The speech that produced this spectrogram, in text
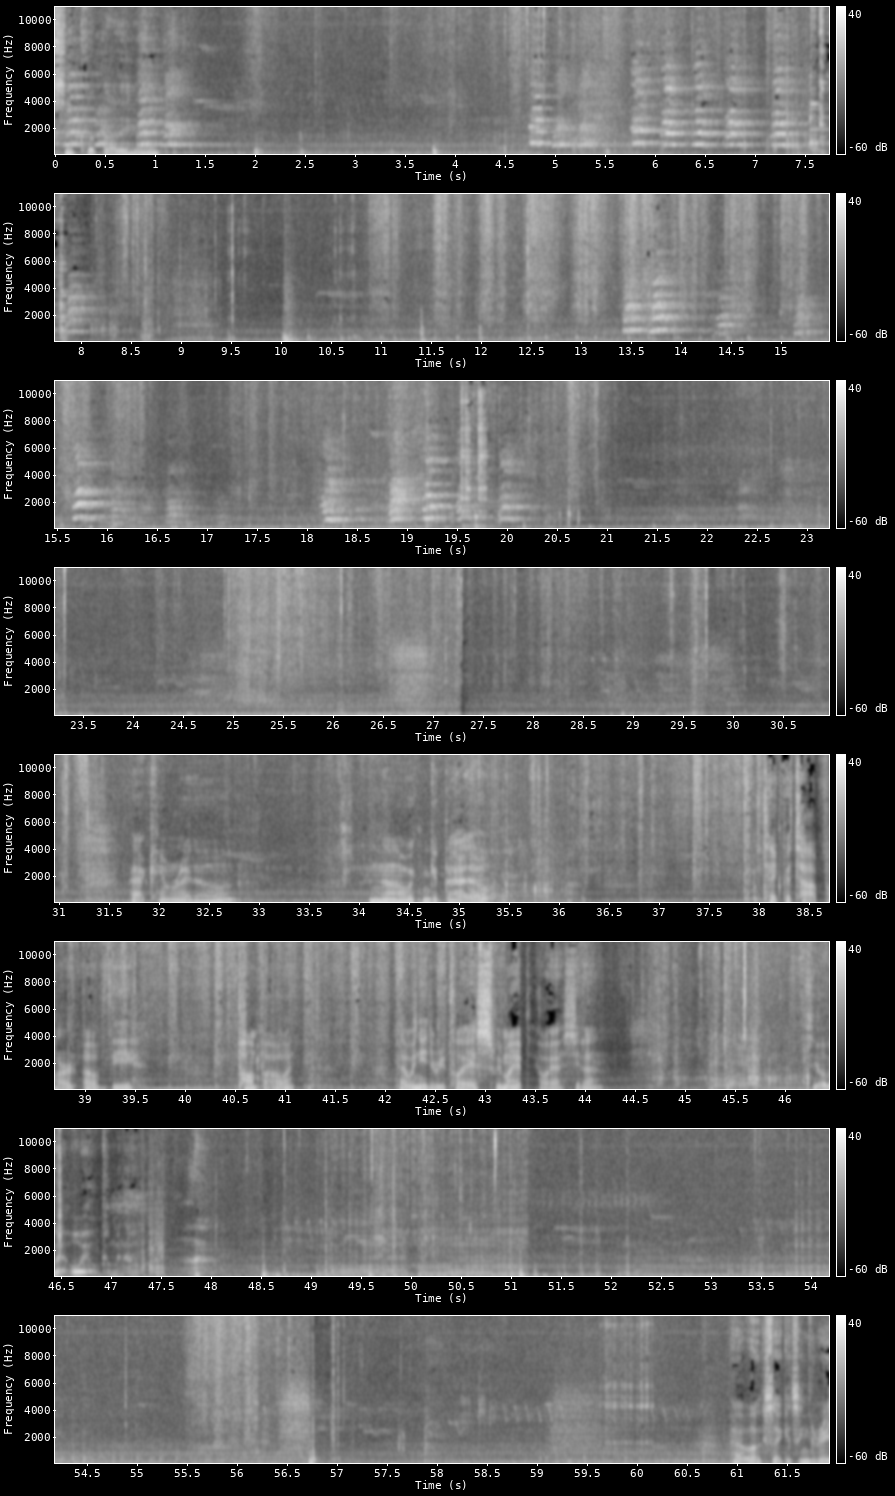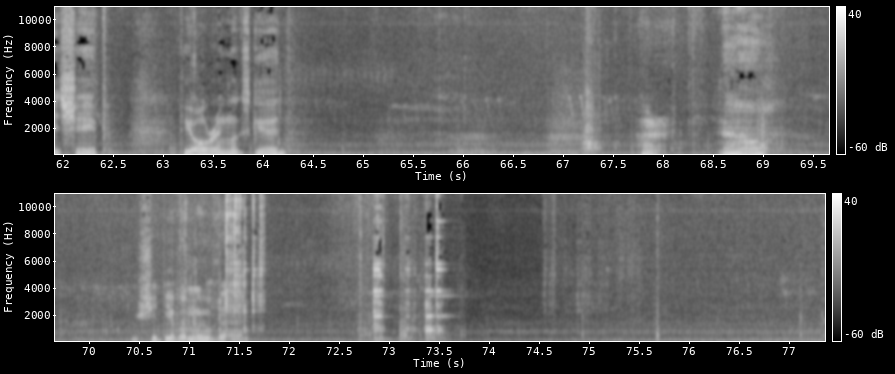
C-clip out of here. That came right out. Now we can get that out. Take the top part of the pump out that we need to replace. We might have to, oh yeah, see that? See all that oil coming out? That looks like it's in great shape. The O-ring looks good. Alright, now we should be able to move that.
